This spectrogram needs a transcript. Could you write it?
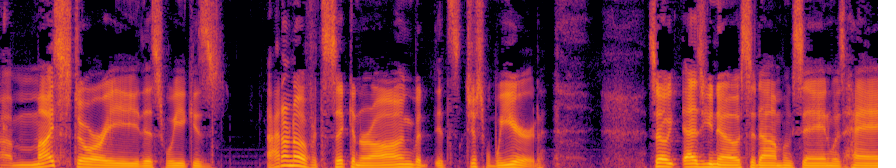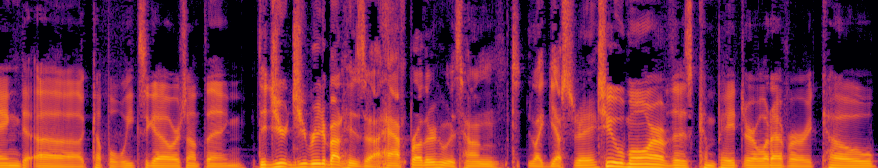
Uh, my story this week is I don't know if it's sick and wrong, but it's just weird. So, as you know, Saddam Hussein was hanged uh, a couple weeks ago or something. Did you did you read about his uh, half brother who was hung t- like yesterday? two more of those compate or whatever co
